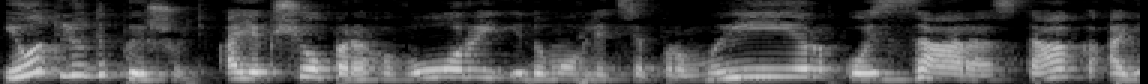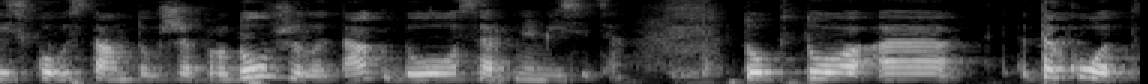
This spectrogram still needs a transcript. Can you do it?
І от люди пишуть: а якщо переговори і домовляться про мир, ось зараз, так, а військовий стан то вже продовжили так, до серпня місяця. Тобто, е, так от,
